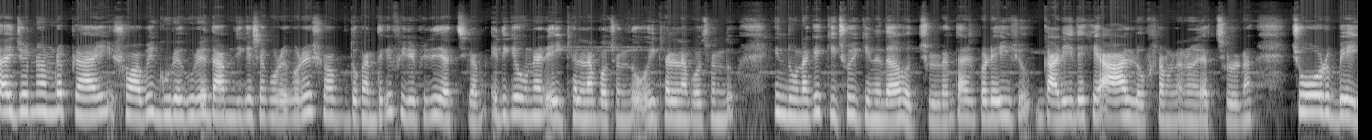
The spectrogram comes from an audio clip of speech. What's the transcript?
তাই জন্য আমরা প্রায় সবই ঘুরে ঘুরে দাম জিজ্ঞাসা করে করে সব দোকান থেকে ফিরে ফিরে যাচ্ছিলাম। এদিকে ওনার এই খেলনা পছন্দ, ওই খেলনা পছন্দ, কিন্তু ওনাকে কিছুই কিনে দেওয়া হচ্ছিল না। তারপরে এই গাড়ি দেখে আর লোভ সামলানো যাচ্ছিল না। চড়বেই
